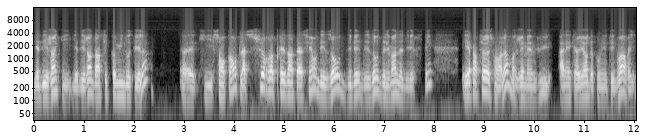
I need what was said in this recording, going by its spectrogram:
il y a des gens qui, il y a des gens dans ces communautés-là euh, qui sont contre la surreprésentation des autres, des autres éléments de la diversité. Et à partir de ce moment-là, moi, j'ai même vu à l'intérieur de communautés noires, et,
